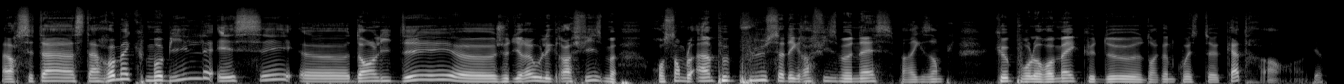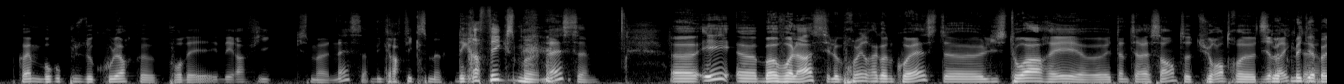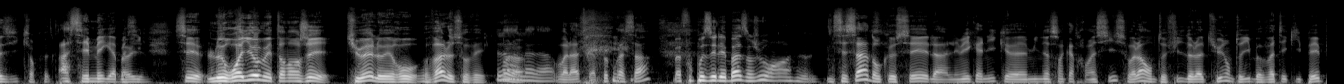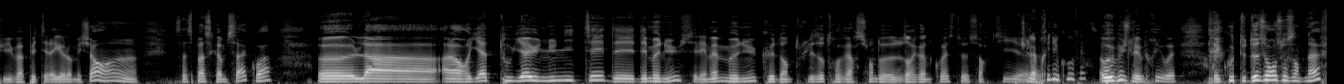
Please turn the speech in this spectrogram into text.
Alors c'est un c'est un remake mobile et c'est dans l'idée, je dirais, où les graphismes ressemblent un peu plus à des graphismes NES par exemple que pour le remake de Dragon Quest 4. Alors, il y a quand même beaucoup plus de couleurs que pour des, des graphismes NES Des graphismes. des graphismes NES. Euh, et euh, bah voilà, c'est le premier Dragon Quest. euh, L'histoire est, euh, est intéressante. Tu rentres euh, direct. être méga euh, basique en fait. ah, c'est méga Bah basique. oui. C'est le royaume est en danger. Tu es le héros. Va le sauver. Là, Voilà. là, là. Voilà, c'est à peu près ça. Bah, faut poser les bases un jour. Hein. C'est ça. Donc c'est la- les mécaniques euh, 1986. Voilà, on te file de la thune, on te dit bah va t'équiper, puis va péter la gueule au méchant. hein. Ça se passe comme ça, quoi. Euh, la... Alors, il y a tout, il y a une unité des, des menus. C'est les mêmes menus que dans toutes les autres versions de, de Dragon Quest sorties. Tu euh. l'as pris du coup, en fait? Ah oui, oui, je l'ai pris, ouais. Il coûte 2,69€.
